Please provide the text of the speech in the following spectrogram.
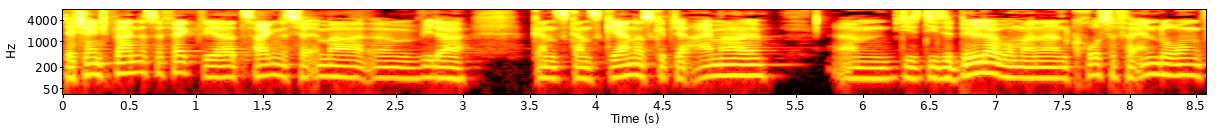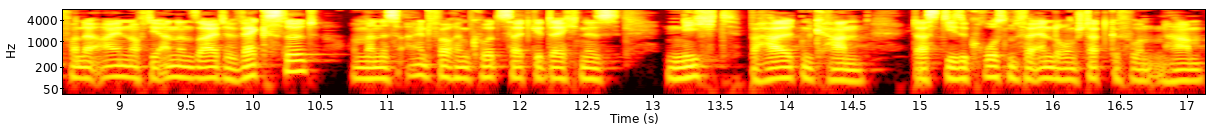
Der Change Blindness Effekt, wir zeigen das ja immer ähm, wieder ganz, ganz gerne. Es gibt ja einmal ähm, die, diese Bilder, wo man dann große Veränderungen von der einen auf die anderen Seite wechselt und man es einfach im Kurzzeitgedächtnis nicht behalten kann dass diese großen Veränderungen stattgefunden haben.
